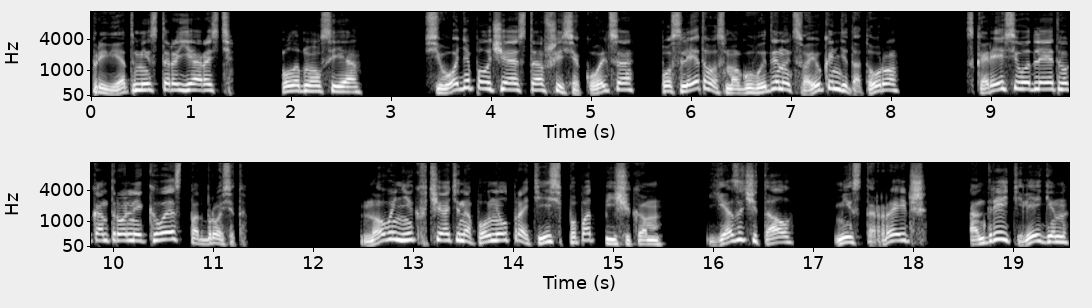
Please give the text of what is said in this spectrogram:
«Привет, мистер Ярость», — улыбнулся я. «Сегодня получаю оставшиеся кольца, после этого смогу выдвинуть свою кандидатуру. Скорее всего, для этого контрольный квест подбросит». Новый ник в чате напомнил пройтись по подписчикам. Я зачитал «Мистер Рейдж», «Андрей Телегин»,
